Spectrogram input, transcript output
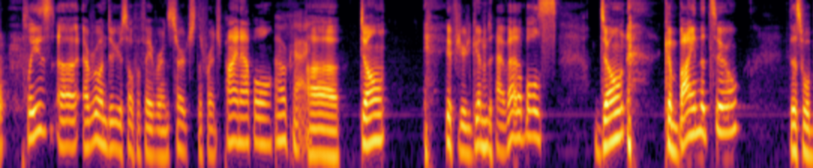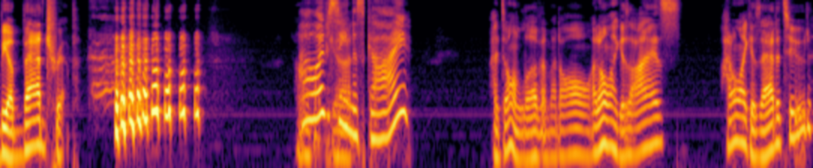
Please, uh, everyone, do yourself a favor and search the French pineapple. Okay. Uh, don't, if you're gonna have edibles, don't combine the two. This will be a bad trip. oh, my I've seen this guy. I don't love him at all. I don't like his eyes. I don't like his attitude.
